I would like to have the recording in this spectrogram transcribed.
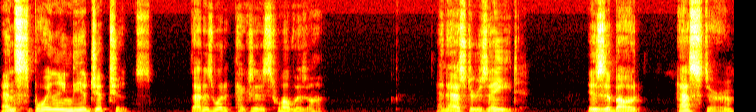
and spoiling the Egyptians. That is what Exodus 12 is on. And Esther's 8 is about Esther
